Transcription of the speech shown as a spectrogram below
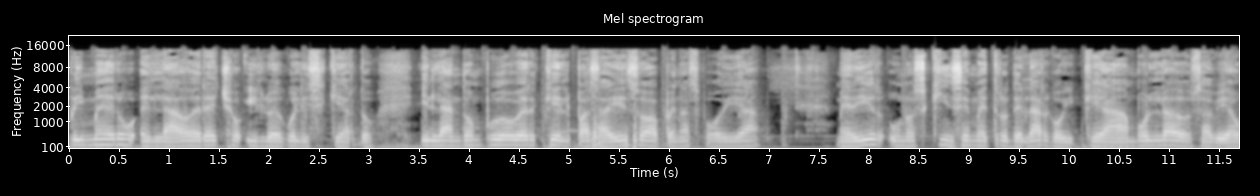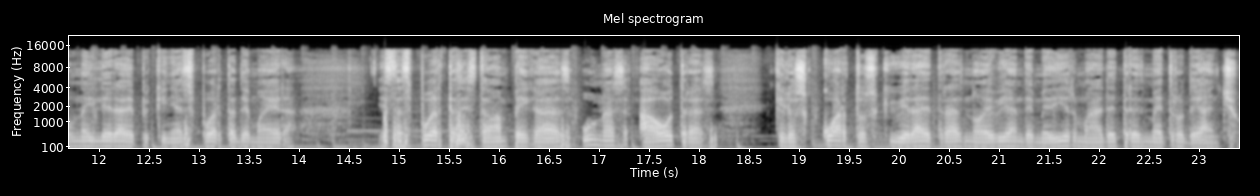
primero el lado derecho y luego el izquierdo, y Landon pudo ver que el pasadizo apenas podía medir unos 15 metros de largo y que a ambos lados había una hilera de pequeñas puertas de madera. Estas puertas estaban pegadas unas a otras, que los cuartos que hubiera detrás no debían de medir más de 3 metros de ancho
